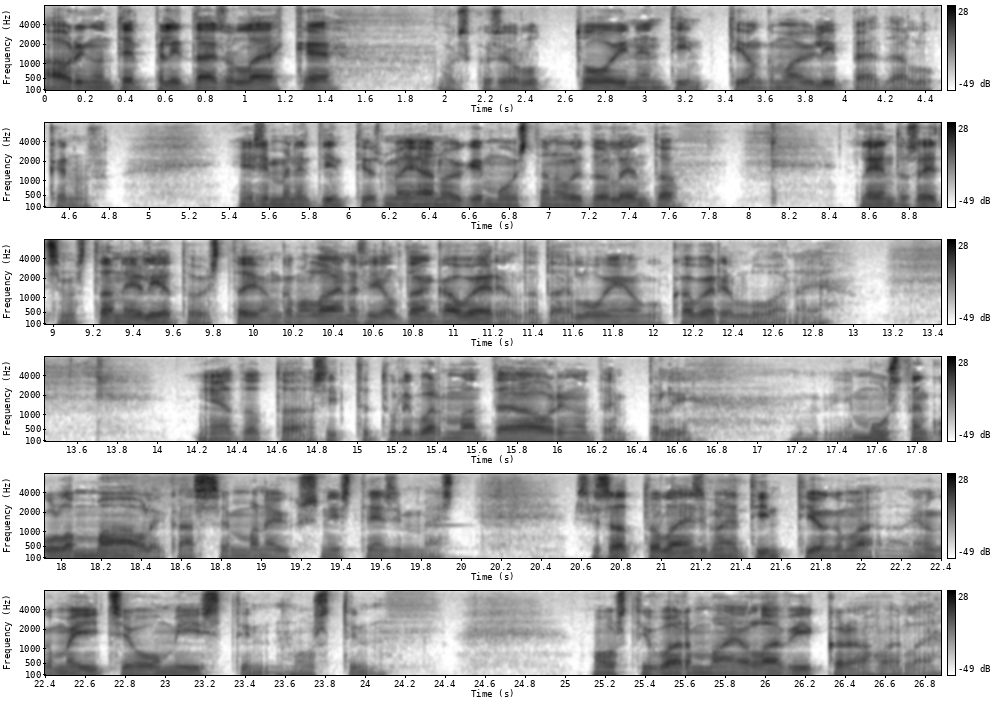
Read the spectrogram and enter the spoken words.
Auringon temppeli taisi olla ehkä, olisiko se ollut toinen tintti, jonka mä ylipäätään lukenut. Ensimmäinen tintti, jos mä ihan oikein muistan, oli tuo lento, lento 714, jonka mä lainasin joltain kaverilta tai luin jonkun kaverin luona. Ja, ja tota, sitten tuli varmaan tämä Auringon temppeli. Ja Mustan kullan maa oli myös semmoinen yksi niistä ensimmäistä. Se saattoi olla ensimmäinen tintti, jonka mä, jonka mä itse omistin, ostin, ostin varmaan jollain viikkorahoilla. Ja,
